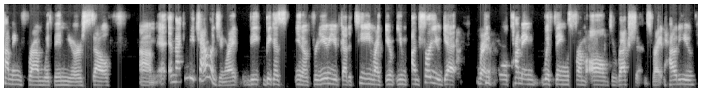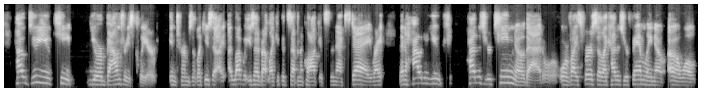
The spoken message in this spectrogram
coming from within yourself, um, and, and, that can be challenging, right? Be, because you know, for you, you've got a team, right? You, you, I'm sure you get right. people coming with things from all directions, right? How do you, how do you keep your boundaries clear in terms of like you said I, I love what you said about like if it's seven o'clock it's the next day right? Then how do you how does your team know that? Or or vice versa like how does your family know oh well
